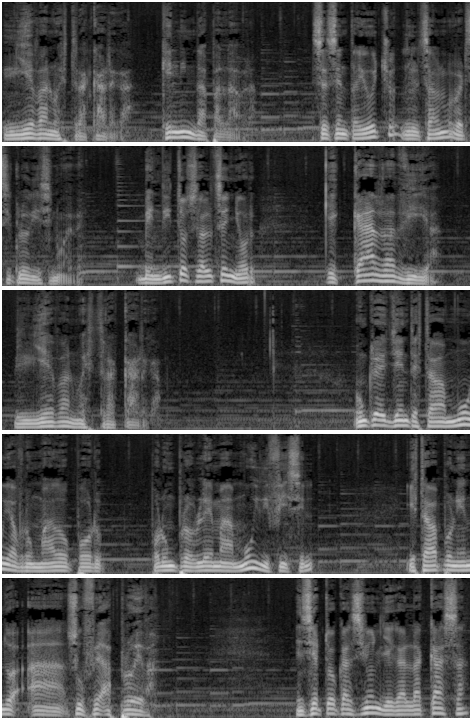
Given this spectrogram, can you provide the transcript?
lleva nuestra carga. Qué linda palabra. 68 del Salmo, versículo 19. Bendito sea el Señor que cada día lleva nuestra carga. Un creyente estaba muy abrumado por, por un problema muy difícil y estaba poniendo a su fe a prueba. En cierta ocasión llega a la casa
